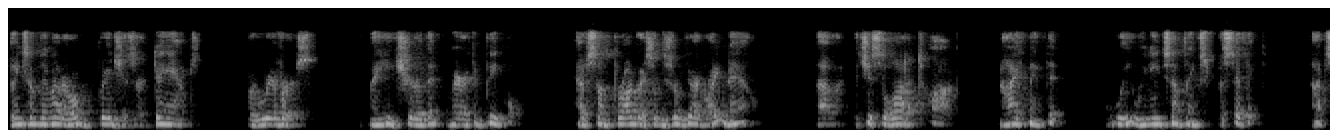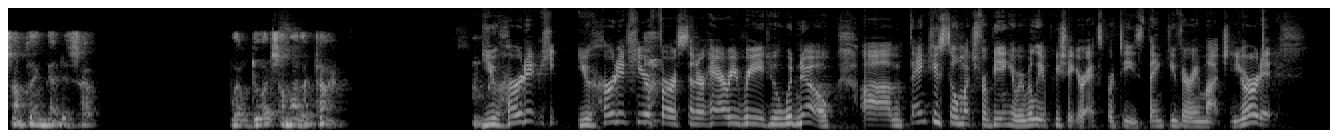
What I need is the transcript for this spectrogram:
doing something about our bridges or dams or rivers, making sure that American people have some progress in this regard right now. Uh, it's just a lot of talk. And I think that we, we need something specific, not something that is, uh, we'll do it some other time. You heard it. You heard it here first, Senator Harry Reid, who would know. Um, thank you so much for being here. We really appreciate your expertise. Thank you very much. You heard it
